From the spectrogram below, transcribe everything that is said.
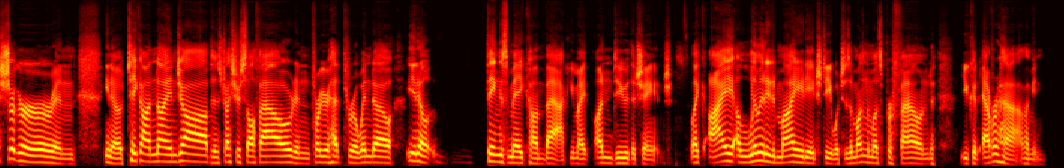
sugar, and you know, take on nine jobs and stress yourself out and throw your head through a window, you know, things may come back. You might undo the change. Like I eliminated my ADHD, which is among the most profound you could ever have. I mean,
